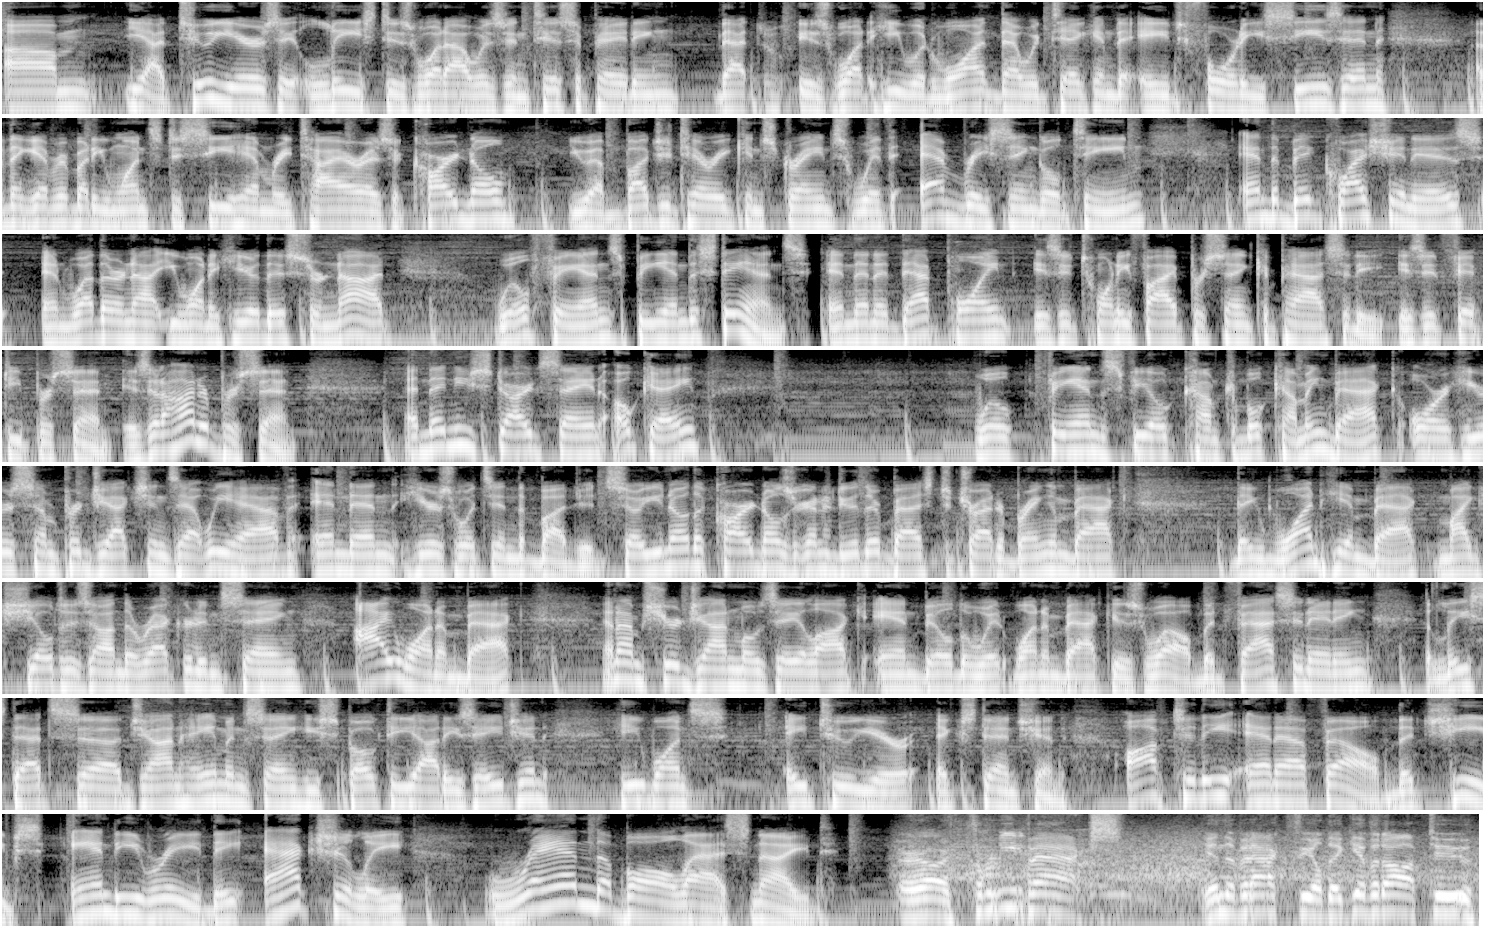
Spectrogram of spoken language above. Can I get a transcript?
Um, yeah, two years at least is what I was anticipating. That is what he would want. That would take him to age 40 season. I think everybody wants to see him retire as a Cardinal. You have budgetary constraints with every single team. And the big question is, and whether or not you want to hear this or not, will fans be in the stands? And then at that point, is it 25% capacity? Is it 50%? Is it 100%? And then you start saying, okay, will fans feel comfortable coming back? Or here's some projections that we have, and then here's what's in the budget. So you know the Cardinals are going to do their best to try to bring him back. They want him back. Mike Shildt is on the record and saying, I want him back. And I'm sure John Mozeliak and Bill DeWitt want him back as well. But fascinating. At least that's uh, Jon Heyman saying he spoke to Yadi's agent. He wants a two year extension. Off to the NFL. The Chiefs, Andy Reid, they actually ran the ball last night. There are three backs in the backfield. They give it off to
